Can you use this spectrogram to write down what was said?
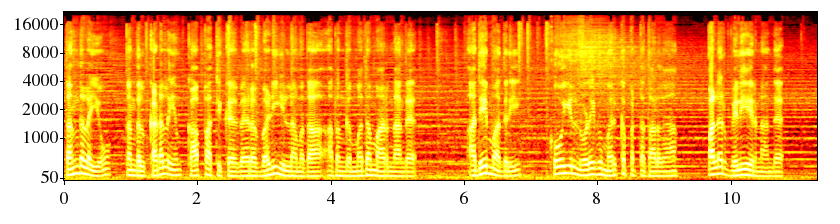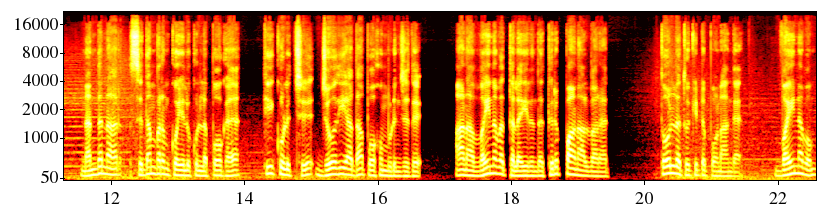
தங்களையும் தங்கள் கடலையும் காப்பாற்றிக்க வேற வழி இல்லாம தான் அவங்க மதம் மாறினாங்க. அதே மாதிரி கோயில் நுழைவு மறுக்கப்பட்டதால தான் பலர் வெளியேறினாங்க. நந்தனார் சிதம்பரம் கோயிலுக்குள்ள போக தீக்குளிச்சு ஜோதியாக தான் போக முடிஞ்சது. ஆனால் வைணவத்தில் இருந்த திருப்பானாழ்வாரர் தோல்ல தூக்கிட்டு போனாங்க. வைணவம்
